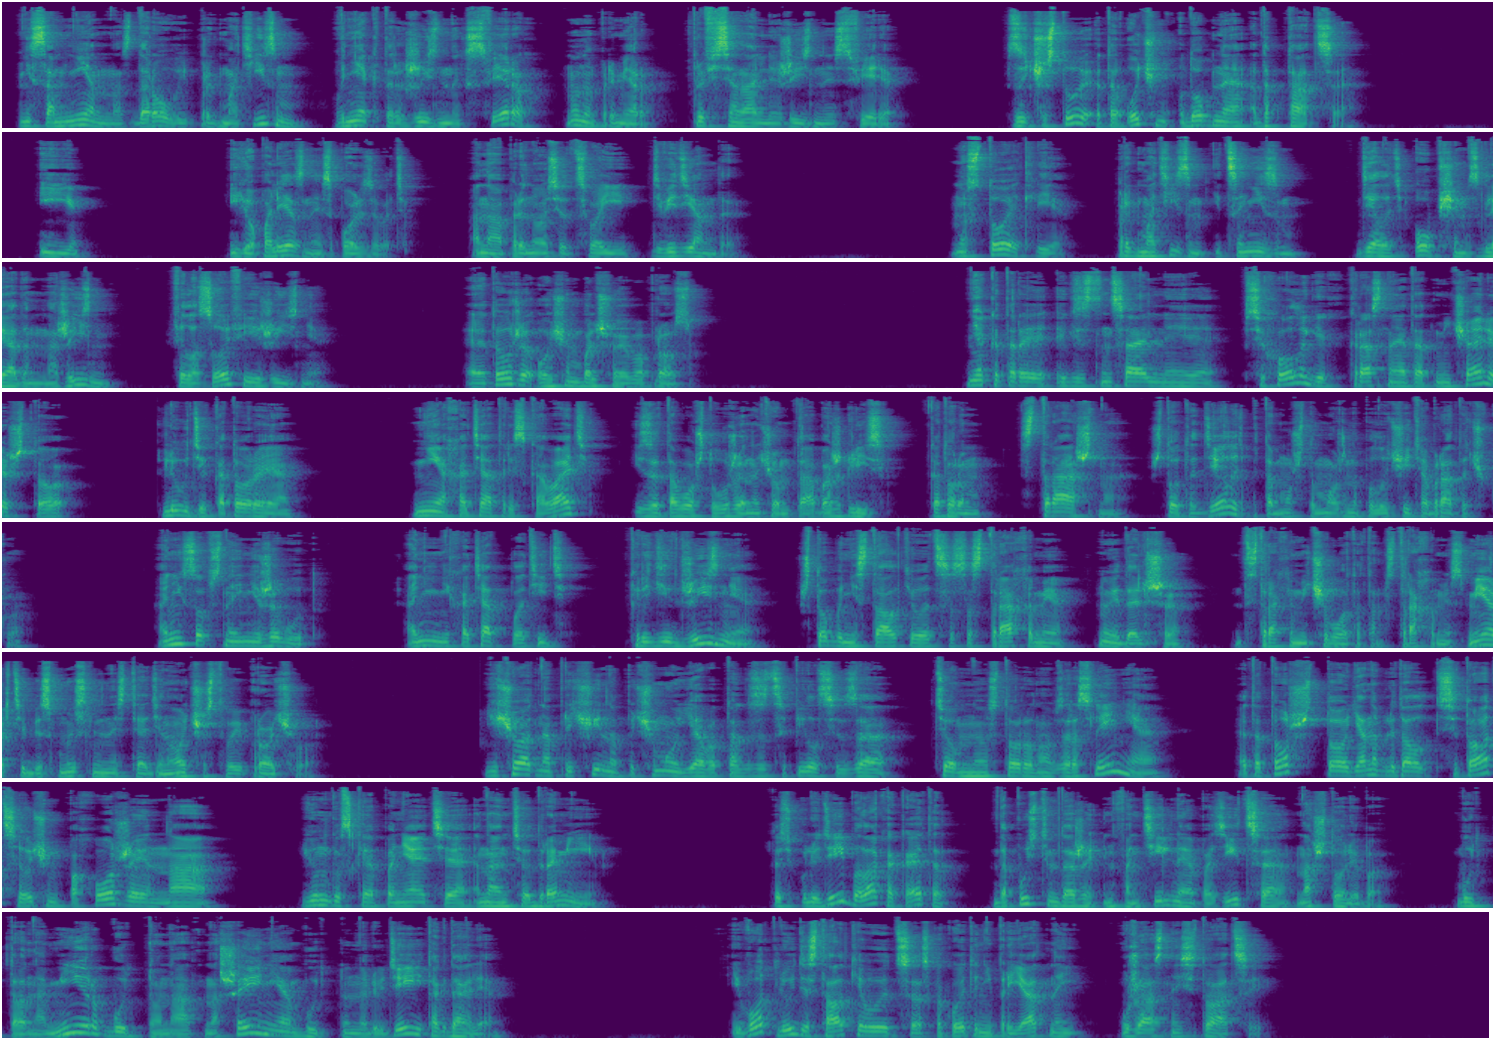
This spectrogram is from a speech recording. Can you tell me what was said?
несомненно, здоровый прагматизм в некоторых жизненных сферах, ну, например, в профессиональной жизненной сфере, зачастую это очень удобная адаптация. И ее полезно использовать. Она приносит свои дивиденды. Но стоит ли прагматизм и цинизм делать общим взглядом на жизнь, философией жизни? Это уже очень большой вопрос. Некоторые экзистенциальные психологи как раз на это отмечали, что люди, которые не хотят рисковать из-за того, что уже на чем-то обожглись, которым страшно что-то делать, потому что можно получить обраточку, они, собственно, и не живут. Они не хотят платить кредит жизни, чтобы не сталкиваться со страхами, ну и дальше страхами чего-то там, страхами смерти, бессмысленности, одиночества и прочего. Еще одна причина, почему я вот так зацепился за темную сторону взросления, это то, что я наблюдал ситуации, очень похожие на юнговское понятие энантиодромии. То есть у людей была какая-то, допустим, даже инфантильная позиция на что-либо. Будь то на мир, будь то на отношения, будь то на людей и так далее. И вот люди сталкиваются с какой-то неприятной, ужасной ситуацией.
